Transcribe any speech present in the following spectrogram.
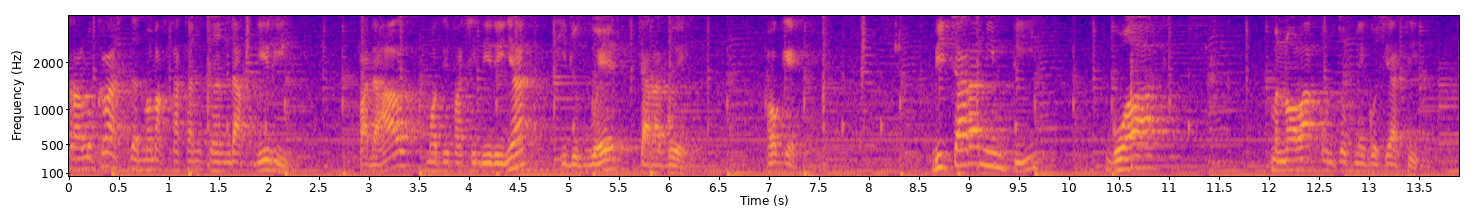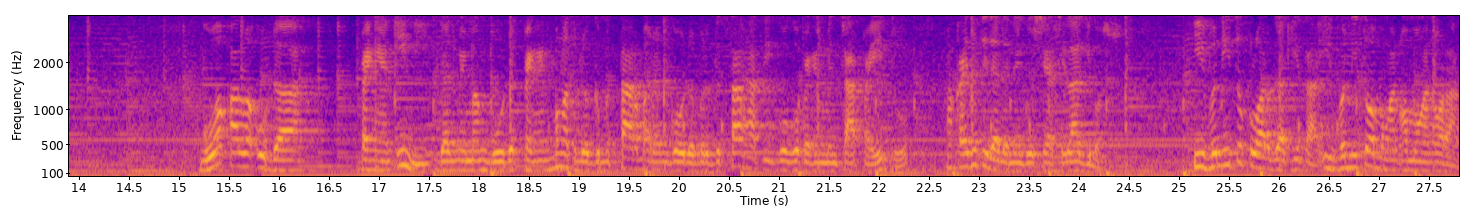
terlalu keras dan memaksakan kehendak diri? Padahal motivasi dirinya hidup gue, cara gue. Oke. Bicara mimpi, gue menolak untuk negosiasi. Gue kalau udah pengen ini dan memang gue udah pengen banget udah gemetar badan gue udah bergetar hati gue gue pengen mencapai itu maka itu tidak ada negosiasi lagi bos. Even itu keluarga kita even itu omongan-omongan orang.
